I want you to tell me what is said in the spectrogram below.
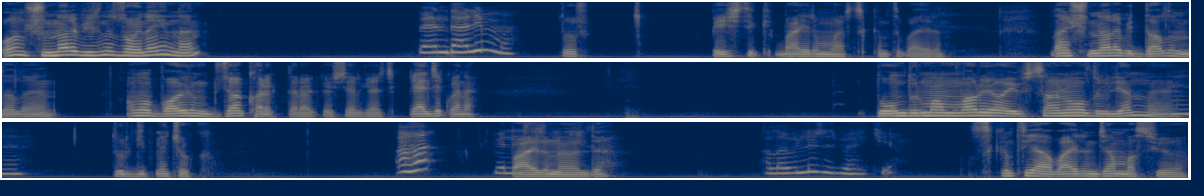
Oğlum şunları biriniz oynayın lan. Ben de alayım mı? Dur. Beşlik Byron var sıkıntı Byron. Lan şunlara bir dalın dalın. Ama Byron güzel karakter arkadaşlar gerçek. Gelecek bana. Dondurmam var ya efsane oldu biliyor musun? Aynen. Dur gitme çok. Byron şey öldü. Alabiliriz belki. Sıkıntı ya Byron can basıyor.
